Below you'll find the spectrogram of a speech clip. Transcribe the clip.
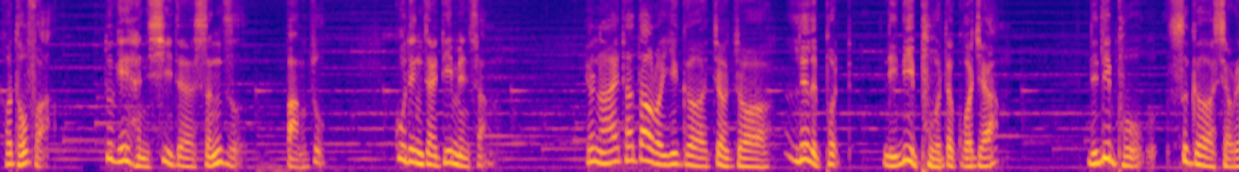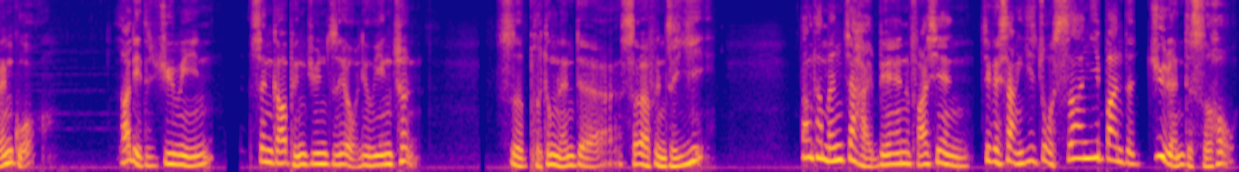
和头发都给很细的绳子绑住，固定在地面上。原来他到了一个叫做 Lilliput。里利普的国家，里利普是个小人国，那里的居民身高平均只有六英寸，是普通人的十二分之一。当他们在海边发现这个像一座山一般的巨人的时候，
